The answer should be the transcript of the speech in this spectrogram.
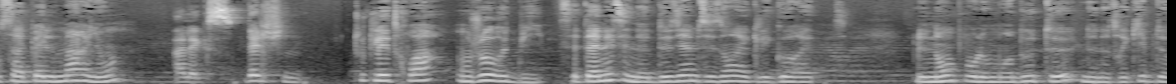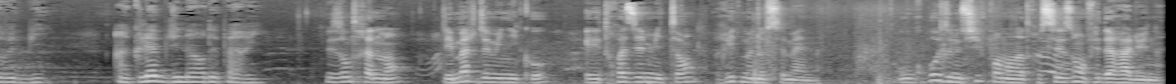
On s'appelle Marion, Alex, Delphine. Toutes les trois, on joue au rugby. Cette année, c'est notre deuxième saison avec les Gorettes, le nom pour le moins douteux de notre équipe de rugby, un club du nord de Paris. Les entraînements, les matchs dominicaux et les troisième mi-temps rythment nos semaines. On vous propose de nous suivre pendant notre saison en Fédéral 1,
